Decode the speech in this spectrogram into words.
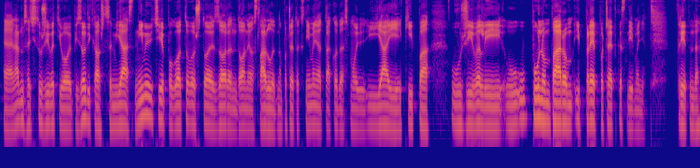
Uh, nadam se da ćete uživati u ovoj epizodi, kao što sam i ja snimajući je, pogotovo što je Zoran doneo sladoled na početak snimanja, tako da smo i ja i ekipa uživali u, u punom parom i pre početka snimanja. Prijetan dan.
